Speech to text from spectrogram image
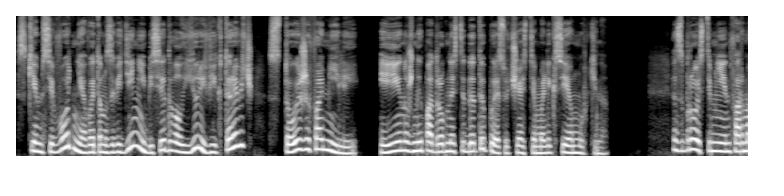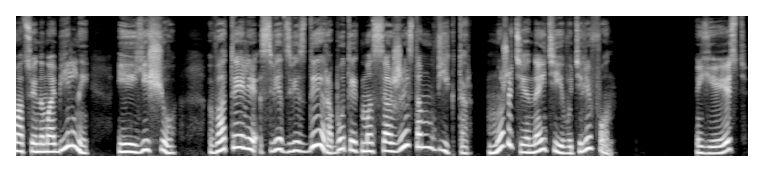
с кем сегодня в этом заведении беседовал Юрий Викторович с той же фамилией. И нужны подробности ДТП с участием Алексея Муркина. Сбросьте мне информацию на мобильный. И еще, в отеле «Свет звезды» работает массажистом Виктор. Можете найти его телефон? «Есть»,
